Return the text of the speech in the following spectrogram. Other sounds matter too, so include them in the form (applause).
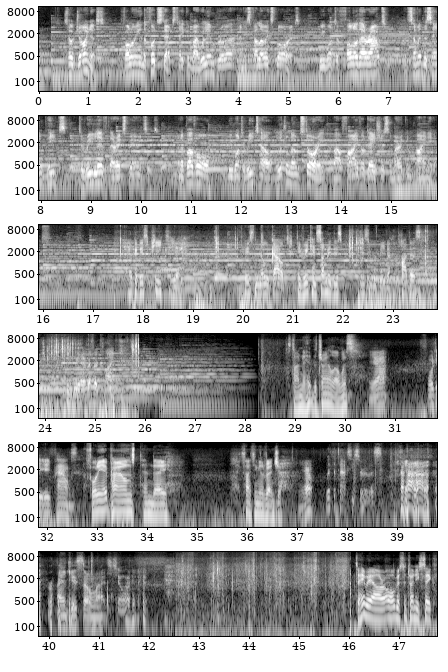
So join us, following in the footsteps taken by William Brewer and his fellow explorers. We want to follow their route and summit the same peaks to relive their experiences. And above all, we want to retell a little known story about five audacious American pioneers. Look at this peak here. There's no doubt if we can summit this, this will be the hardest thing we have ever climbed. It's time to hit the trail, Elvis. Yeah, 48 pounds. 48 pounds, 10 day, exciting adventure. Yep. with the taxi service. (laughs) (laughs) Thank you so much. Sure. So here we are, August the 26th,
